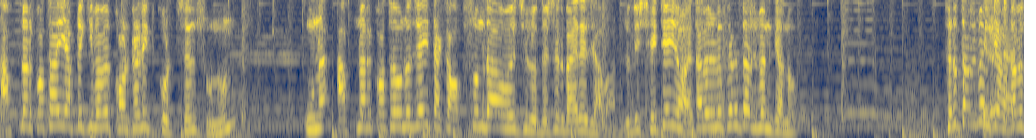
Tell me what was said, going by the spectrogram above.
আপনার কথাই আপনি কীভাবে কন্ট্রাডিক্ট করছেন শুনুন। আপনার কথা অনুযায়ী তাকে অপশন দেওয়া হয়েছিল দেশের বাইরে যাওয়ার। যদি সেটাই হয় তাহলে উনি ফেরত আসবেন কেন? ফেরত আসবেন কেন? তাহলে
